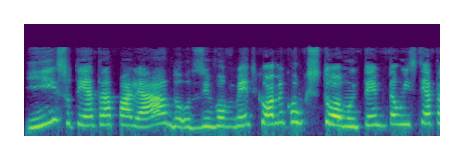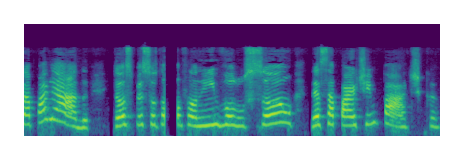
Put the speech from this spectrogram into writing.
isso tem atrapalhado o desenvolvimento que o homem conquistou há muito tempo, então isso tem atrapalhado. Então, as pessoas estão falando em evolução nessa parte empática.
